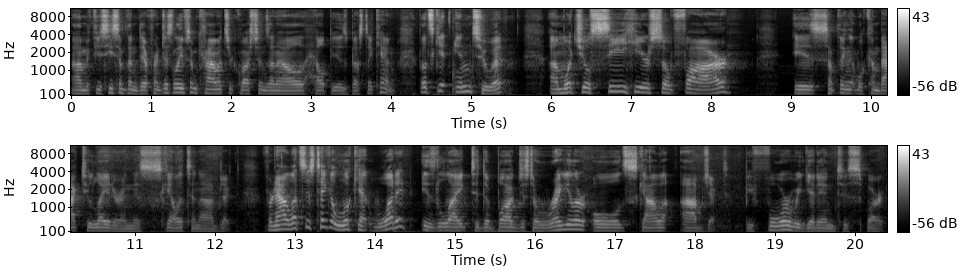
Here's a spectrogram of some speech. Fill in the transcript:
um, if you see something different, just leave some comments or questions and I'll help you as best I can. Let's get into it. Um, what you'll see here so far is something that we'll come back to later in this skeleton object. For now, let's just take a look at what it is like to debug just a regular old Scala object before we Git into Spark.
